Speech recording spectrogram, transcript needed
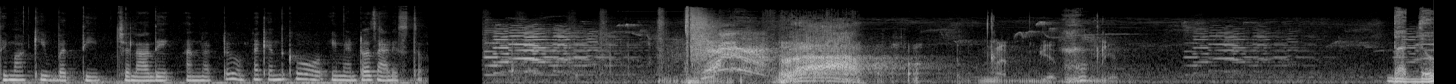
దిమాకి బత్తి చలాదే అన్నట్టు నాకెందుకో ఈ మెంటోస్ యాడ్ ఇష్టం. దద్దు.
